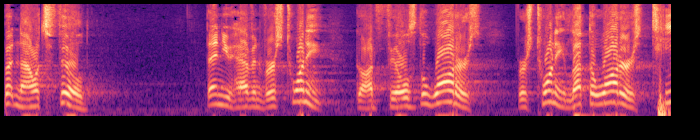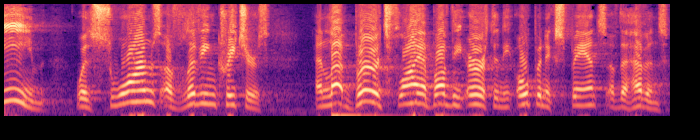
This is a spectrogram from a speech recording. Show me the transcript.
but now it's filled. Then you have in verse 20, God fills the waters. Verse 20, let the waters teem with swarms of living creatures, and let birds fly above the earth in the open expanse of the heavens.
